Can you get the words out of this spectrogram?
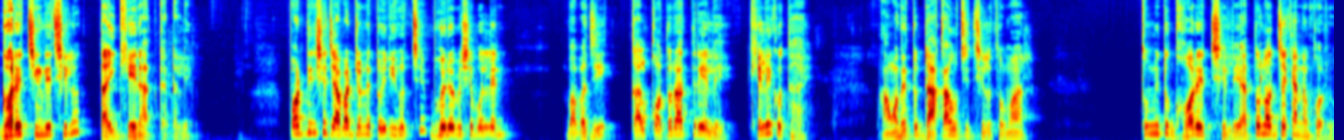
ঘরের চিঁড়ে ছিল, তাই খেয়ে রাত কাটালে। পরদিন সে যাবার জন্য তৈরি হচ্ছে, ভৈরব এসে বললেন, বাবাজি, কাল কত রাত্রে এলে? খেলে কোথায়? আমাদের তো ডাকা উচিত ছিল তোমার। তুমি তো ঘরের ছেলে, এত লজ্জা কেন করো?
